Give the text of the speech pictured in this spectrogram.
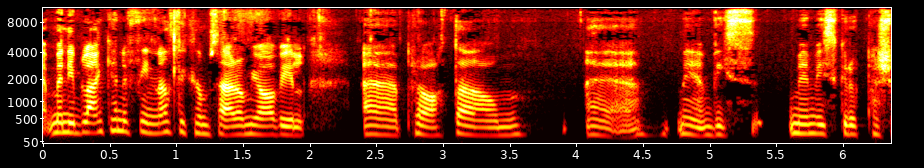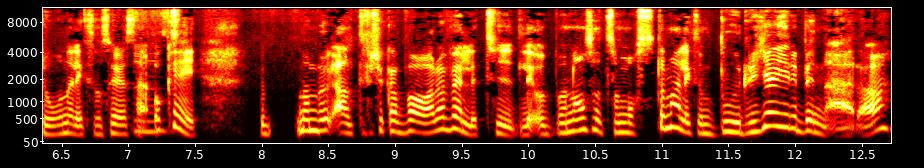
Eh, men ibland kan det finnas liksom så här om jag vill eh, prata om eh, med en viss med en viss grupp personer liksom, så är det så här, mm. okay, man bör alltid försöka vara väldigt tydlig och på något sätt så måste man liksom börja i det binära.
